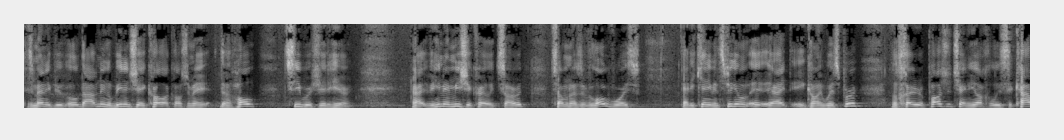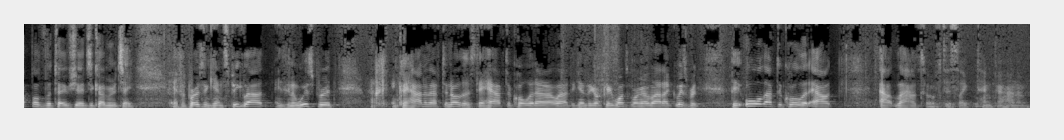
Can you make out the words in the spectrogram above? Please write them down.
There's many people davening. The whole tzibur should hear. Right? Someone has a low voice, that he can't even speak, uh, right? He can only whisper. If a person can't speak loud, he's going to whisper it. And Kahanim have to know this. They have to call it out out loud. They can't think, okay, one's going out loud, I can whisper it. They all have to call it out out loud. So if there's like 10 Kahanim,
